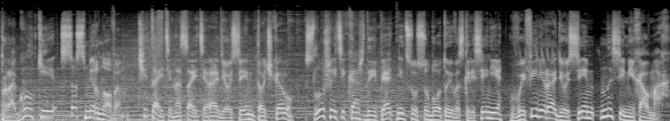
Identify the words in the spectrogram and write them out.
Прогулки со Смирновым. Читайте на сайте radio7.ru. Слушайте каждые пятницу, субботу и воскресенье в эфире «Радио 7» на Семи холмах.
